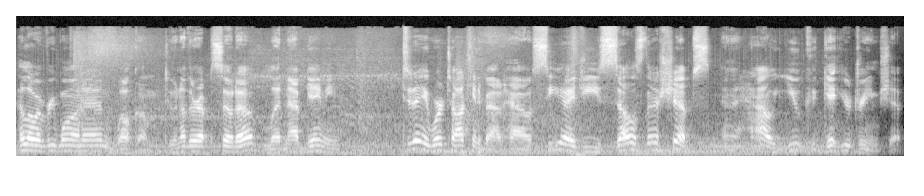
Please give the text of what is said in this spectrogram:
Hello, everyone, and welcome to another episode of Leadnap Gaming. Today, we're talking about how CIG sells their ships and how you could get your dream ship.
